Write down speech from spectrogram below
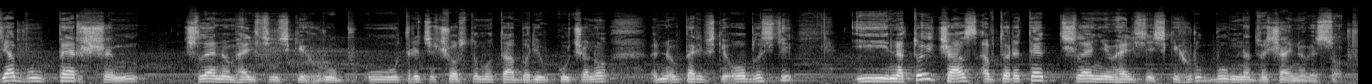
Я був першим членом гельсінських груп у 36-му таборі в Кучано ну, в Перівській області. І на той час авторитет членів гельсінських груп був надзвичайно високий.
